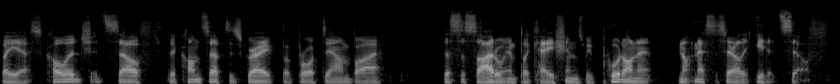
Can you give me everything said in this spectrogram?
But yes, college itself, the concept is great, but brought down by the societal implications we put on it, not necessarily it itself.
